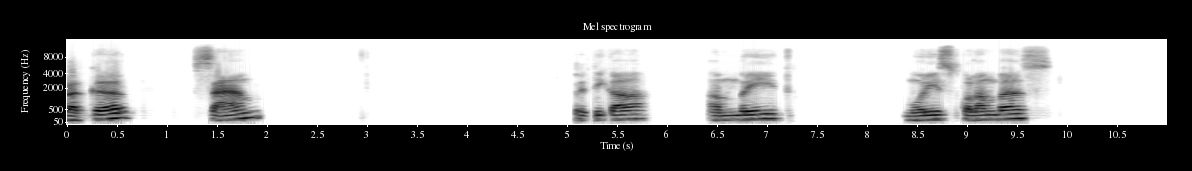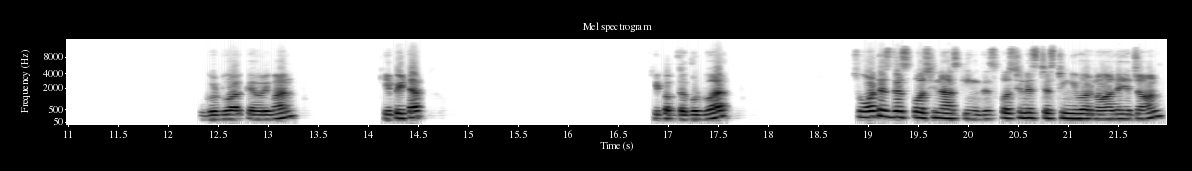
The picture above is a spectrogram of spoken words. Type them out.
Prakhar, Sam, Pritika, Amrit, Maurice Columbus. Good work, everyone. Keep it up. Keep up the good work. So, what is this question asking? This question is testing your knowledge on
